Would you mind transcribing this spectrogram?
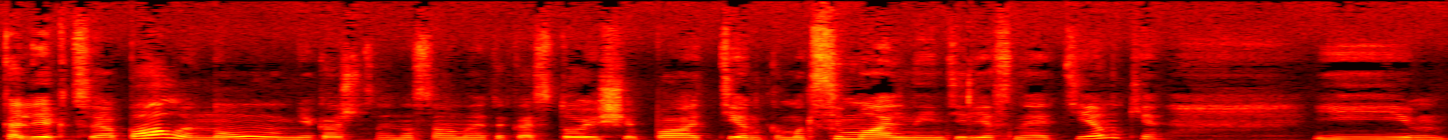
коллекций опала, но мне кажется, она самая такая стоящая по оттенкам, максимально интересные оттенки. И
